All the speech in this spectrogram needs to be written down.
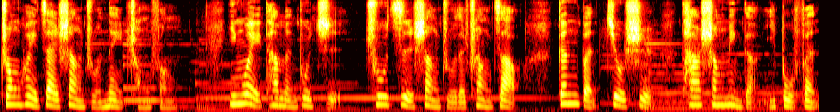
终会在上主内重逢，因为他们不只出自上主的创造，根本就是他生命的一部分。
